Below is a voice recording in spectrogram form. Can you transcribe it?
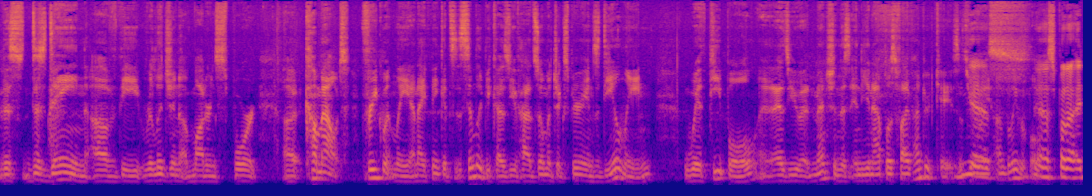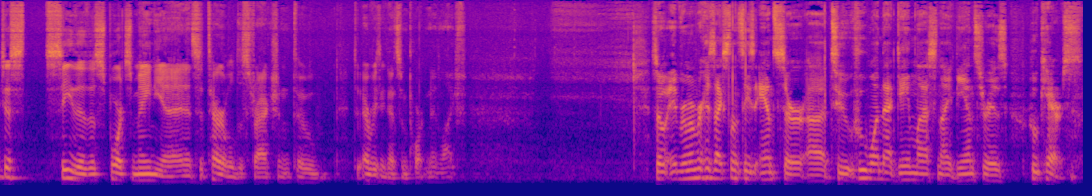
this disdain of the religion of modern sport uh, come out frequently. And I think it's simply because you've had so much experience dealing with people, as you had mentioned, this Indianapolis 500 case. It's yes, really unbelievable. Yes, but I just see the, the sports mania, and it's a terrible distraction to, to everything that's important in life. So remember His Excellency's answer uh, to who won that game last night. The answer is who cares.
